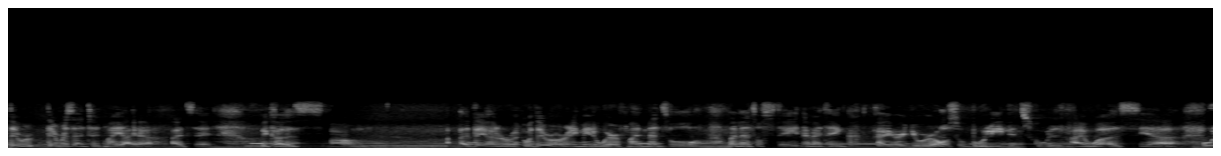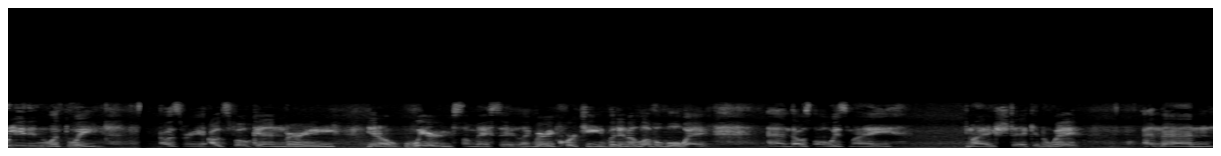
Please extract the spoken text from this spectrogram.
they were they resented my yaya, I'd say, because um, they had or they were already made aware of my mental my mental state, and I think I heard you were also bullied in school. I was, yeah. Bullied in what way? I was very outspoken, very, you know, weird, some may say, like very quirky, but in a lovable way. And that was always my my shtick in a way. And then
